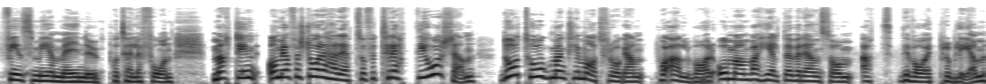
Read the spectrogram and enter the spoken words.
finns med mig nu på telefon. Martin, om jag förstår det här rätt så för 30 år sedan, då tog man klimatfrågan på allvar och man var helt överens om att det var ett problem.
